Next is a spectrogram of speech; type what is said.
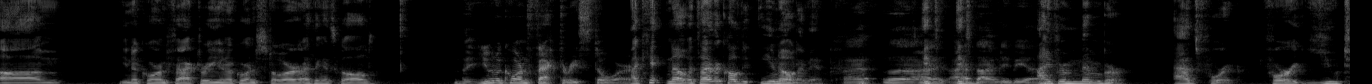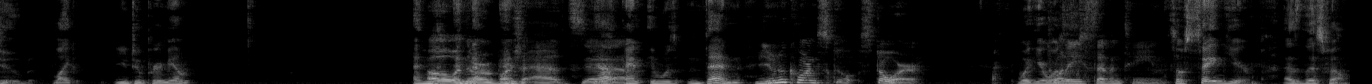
Um, Unicorn Factory, Unicorn Store, I think it's called. The Unicorn Factory Store. I can't. No, it's either called. You know what I mean. I, uh, I, It's- I have the IMDb. I remember ads for it for YouTube, like YouTube Premium. And oh, th- and, there that- were a bunch and- of ads. Yeah, yeah, yeah. and it was then Unicorn Store, what year was it? 2017. So same year as this film.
